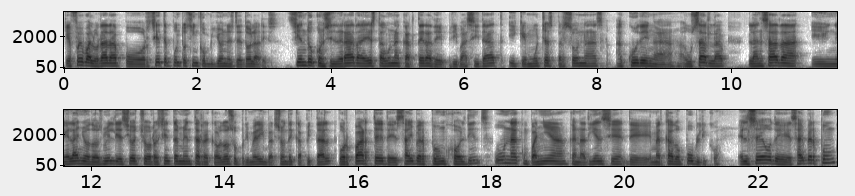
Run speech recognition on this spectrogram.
que fue valorada por 7.5 millones de dólares, siendo considerada esta una cartera de privacidad y que muchas personas acuden a, usarla. Lanzada en el año 2018, recientemente recaudó su primera inversión de capital por parte de Cyberpunk Holdings, una compañía canadiense de mercado público. El CEO de Cyberpunk,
